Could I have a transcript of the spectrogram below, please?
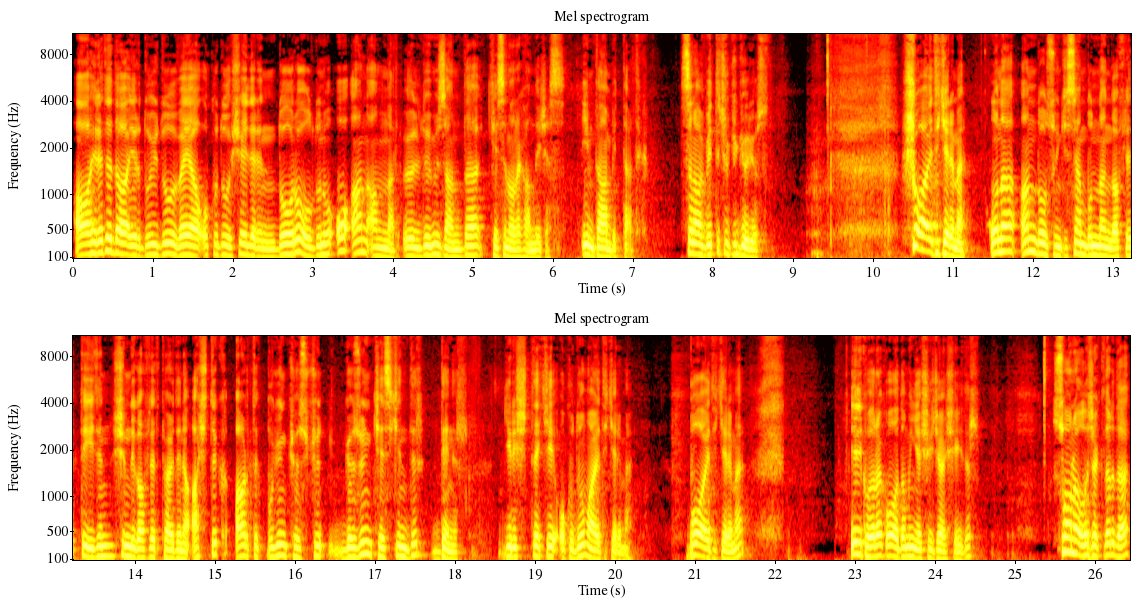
Ahirete dair duyduğu veya okuduğu şeylerin doğru olduğunu o an anlar. Öldüğümüz anda kesin olarak anlayacağız. İmtihan bitti artık. Sınav bitti çünkü görüyorsun. Şu ayeti kerime. Ona andolsun ki sen bundan gafletteydin. Şimdi gaflet perdeni açtık. Artık bugün köskün, gözün keskindir denir. Girişteki okuduğum ayeti kerime. Bu ayeti kerime ilk olarak o adamın yaşayacağı şeydir. Sonra olacakları da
